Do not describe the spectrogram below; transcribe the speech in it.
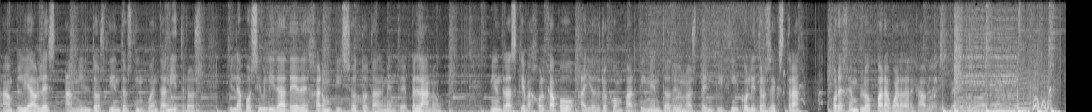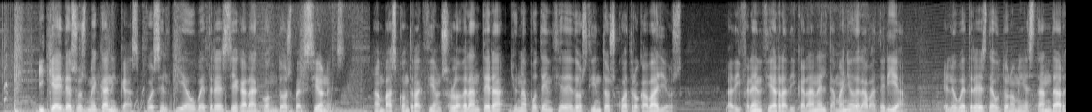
ampliables a 1250 litros, y la posibilidad de dejar un piso totalmente plano. Mientras que bajo el capó hay otro compartimento de unos 25 litros extra, por ejemplo, para guardar cables. ¿Y qué hay de sus mecánicas? Pues el Kia V3 llegará con dos versiones, ambas con tracción solo delantera y una potencia de 204 caballos. La diferencia radicará en el tamaño de la batería. El V3 de autonomía estándar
